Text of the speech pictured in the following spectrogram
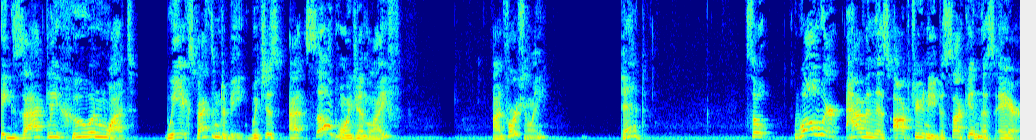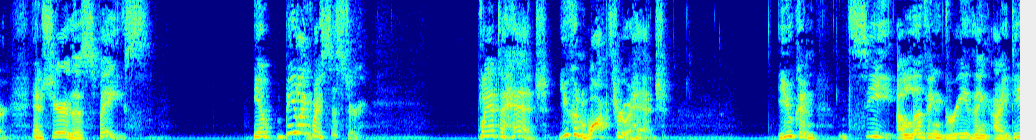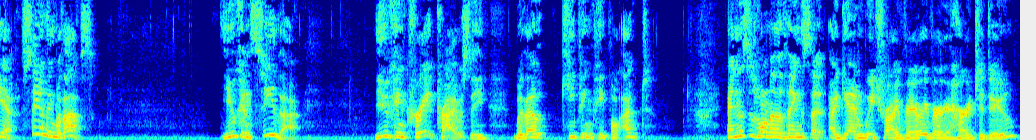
exactly who and what we expect them to be, which is at some point in life, unfortunately, dead. So while we're having this opportunity to suck in this air and share this space, you know, be like my sister. Plant a hedge. You can walk through a hedge. You can see a living, breathing idea. Same thing with us. You can see that. You can create privacy without keeping people out. And this is one of the things that, again, we try very, very hard to do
